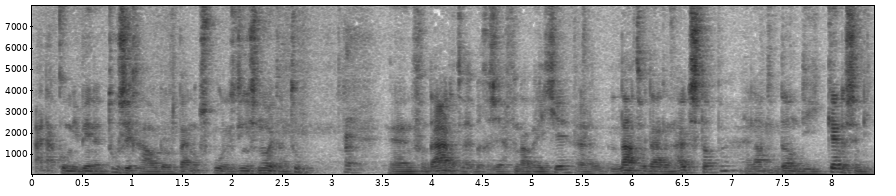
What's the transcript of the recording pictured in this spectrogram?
Maar daar kom je binnen een toezichthouder of bij een opsporingsdienst nooit aan toe. Ja. En vandaar dat we hebben gezegd van nou weet je, eh, laten we daar dan uitstappen. En laten we dan die kennis en die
